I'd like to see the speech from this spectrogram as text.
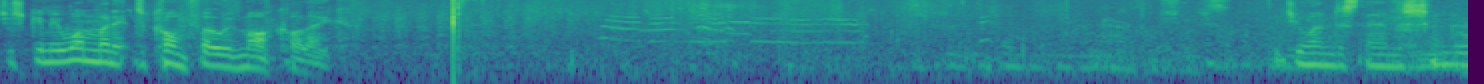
Just give me one minute to confer with my colleague. Did you understand a single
